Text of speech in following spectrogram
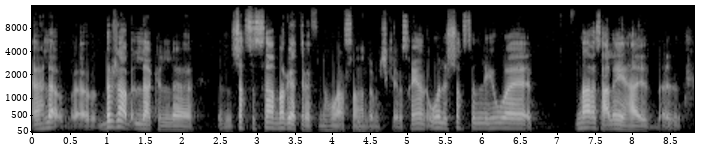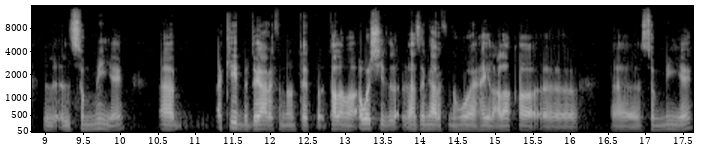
هلا آه، برجع بقول لك الشخص السام ما بيعترف إنه هو أصلا عنده مشكلة بس خلينا نقول الشخص اللي هو مارس عليه هاي ال- ال- السمية آه، أكيد بده يعرف إنه أنت طالما أول شيء لازم يعرف إنه هو هي العلاقة آه، آه، سمية.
